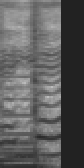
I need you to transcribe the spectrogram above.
yeah, yeah.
